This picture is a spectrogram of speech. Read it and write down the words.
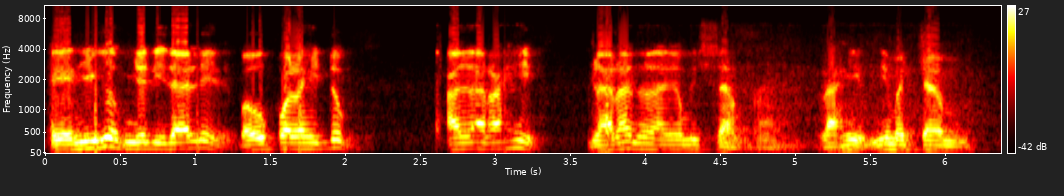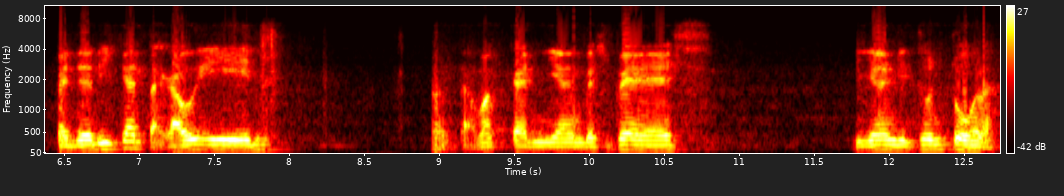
Ayat ini juga menjadi dalil bahawa pola hidup ala rahib dilarang dalam agama Islam. Ha, rahib ni macam pederi kan tak kahwin. Ha, tak makan yang best-best. Dia jangan dicontoh lah.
